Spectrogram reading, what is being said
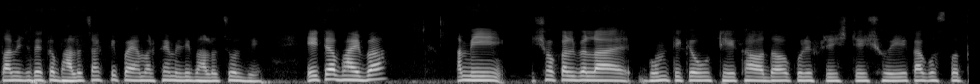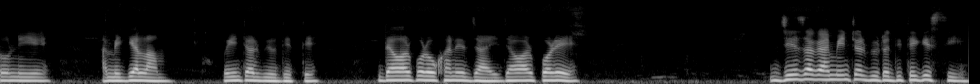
তো আমি যদি একটা ভালো চাকরি পাই, আমার ফ্যামিলি ভালো চলবে। এটা ভাইবা, আমি সকালবেলায় ঘুম থেকে উঠে খাওয়া দাওয়া করে ফ্রেশ ট্রেশ হয়ে কাগজপত্র নিয়ে আমি গেলাম ওই ইন্টারভিউ দিতে। দেওয়ার পর ওখানে যাই। যাওয়ার পরে যে জায়গায় আমি ইন্টারভিউটা দিতে গেছি,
